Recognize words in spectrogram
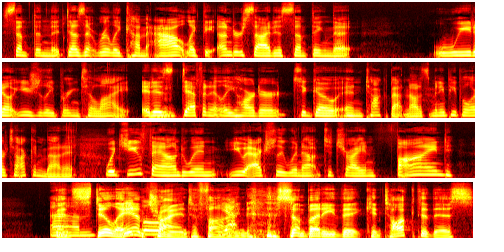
something that doesn't really come out. Like the underside is something that we don't usually bring to light. It is definitely harder to go and talk about. Not as many people are talking about it. What you found when you actually went out to try and find and still am um, people- trying to find somebody that can talk to this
